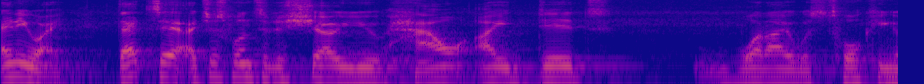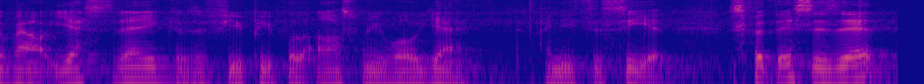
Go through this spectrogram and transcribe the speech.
Anyway, that's it. I just wanted to show you how I did what I was talking about yesterday because a few people asked me, well, yeah, I need to see it. So this is it.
